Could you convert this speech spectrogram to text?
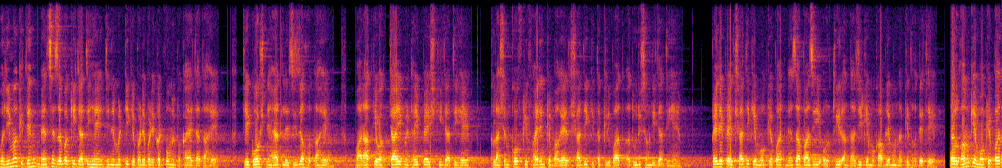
ولیمہ کے دن بھینسیں ذبح کی جاتی ہیں، جنہیں مٹی کے بڑے بڑے کٹووں میں پکایا جاتا ہے۔ یہ گوشت نہایت لذیذہ ہوتا ہے۔ بارات کے وقت چائے، مٹھائی پیش کی جاتی ہے۔ کلاشن کوف کی فائرنگ کے بغیر شادی کی تقریبات ادھوری سمجھی جاتی ہیں۔ پہلے پہل شادی کے موقع پر نیزہ بازی اور تیر اندازی کے مقابلے منعقد ہوتے تھے۔ اور غم کے موقع پر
